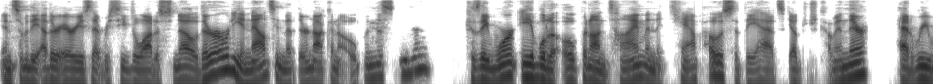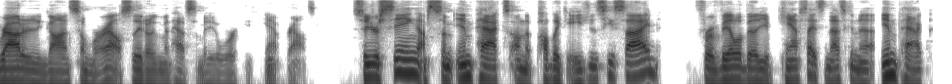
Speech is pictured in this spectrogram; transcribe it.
in some of the other areas that received a lot of snow, they're already announcing that they're not going to open this season because they weren't able to open on time and the camp hosts that they had scheduled to come in there had rerouted and gone somewhere else. So they don't even have somebody to work these campgrounds. So you're seeing um, some impacts on the public agency side for availability of campsites, and that's going to impact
